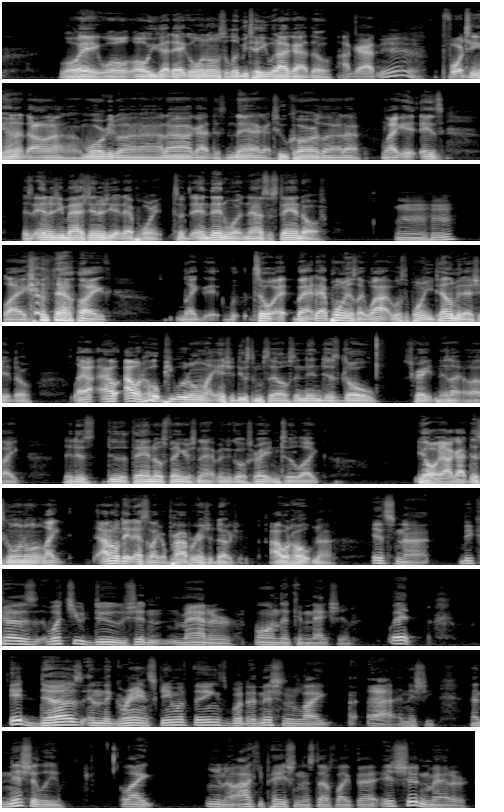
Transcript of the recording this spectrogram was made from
Well, hey, well, oh, you got that going on, so let me tell you what I got though. I got Yeah, fourteen hundred dollar mortgage. Blah, blah, blah, I got this and that. I got two cars. Blah, blah. Like it, it's it's energy matched energy at that point. So and then what? Now it's a standoff. mm-hmm. Like now, like like so. But at that point, it's like, why? What's the point? You telling me that shit though? Like I, I would hope people don't like introduce themselves and then just go straight and like like they just do the Thanos finger snap and go straight into like, yo, I got this going on. Like I don't think that's like a proper introduction. I would hope not. It's not because what you do shouldn't matter on the connection. It it does in the grand scheme of things, but initially, like ah, initially, initially, like you know, occupation and stuff like that, it shouldn't matter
